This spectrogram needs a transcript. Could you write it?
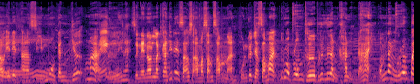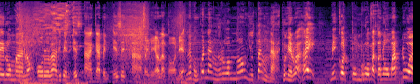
าวๆ SSR สีม่วงกันเยอะมากเลยแหละ ซึ่งแน่นอนหลักการที่ได้สาวๆ มาซ้ำๆนั้น คุณก็จะสามารถรวบรวมเธอเพื่อเลื่อนขั้นได้ ผมนั่งรวมไปรวมมาน้องโอโรราที่เป็น SR กลายเป็น SSR ไปแล้วล่ะตอนเนี้ยและผมก็นั่งรวมน้องอยู่ตั้งนาน เพิ่งเห็นว่า เฮ้ย มีกดปุ่มรวมอัตโนมัติด้วย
